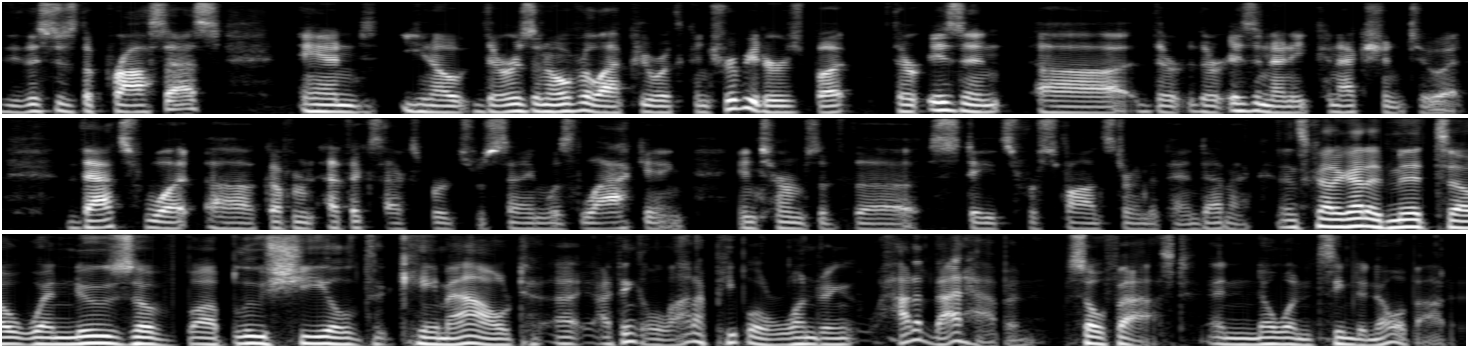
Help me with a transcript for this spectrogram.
this is the process, and you know there is an overlap here with contributors, but there isn't uh, there there isn't any connection to it." That's what uh, government ethics experts were saying was lacking in terms of the state's response during the pandemic. And Scott, I got to admit, uh, when news of uh, Blue Shield came out, I think a lot of people are wondering how did that happen so fast, and no one seemed to know about it.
